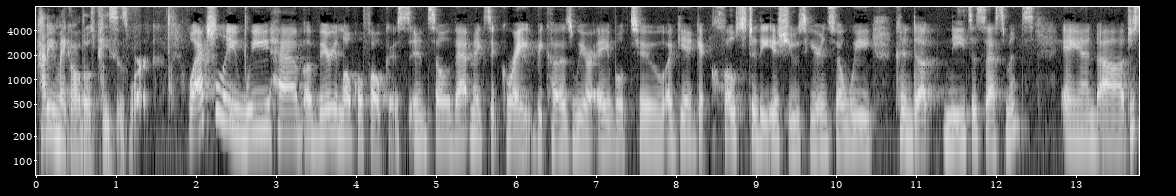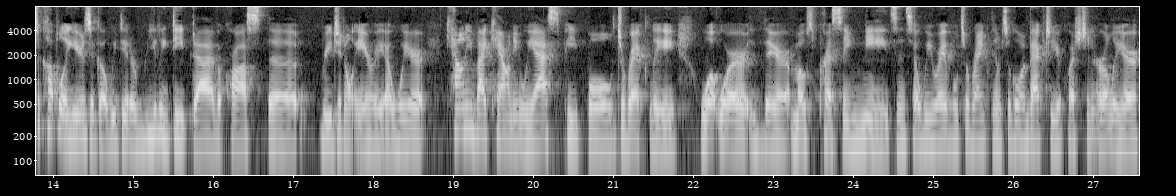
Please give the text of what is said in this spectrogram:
How do you make all those pieces work? Well, actually, we have a very local focus. And so that makes it great because we are able to, again, get close to the issues here. And so we conduct needs assessments and uh, just a couple of years ago, we did a really deep dive across the regional area where county by county, we asked people directly what were their most pressing needs. And so we were able to rank them. So going back to your question earlier,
